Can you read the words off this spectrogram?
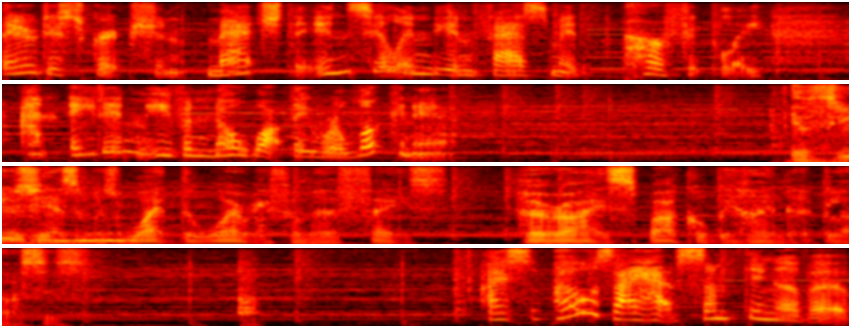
their description matched the Insulindian phasmid perfectly, and they didn't even know what they were looking at. Enthusiasm has wiped the worry from her face. Her eyes sparkle behind her glasses. I suppose I have something of a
